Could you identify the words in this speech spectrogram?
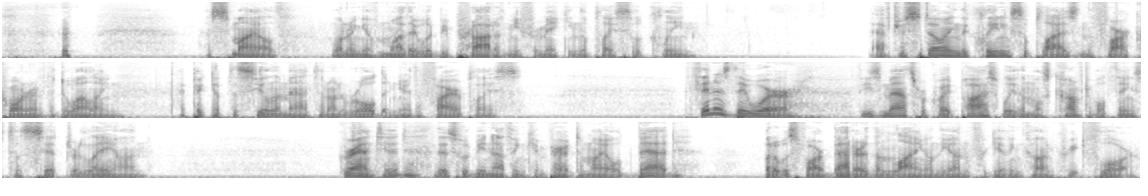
I smiled, wondering if Mother would be proud of me for making the place so clean. After stowing the cleaning supplies in the far corner of the dwelling, I picked up the ceiling mat and unrolled it near the fireplace. Thin as they were, these mats were quite possibly the most comfortable things to sit or lay on. Granted, this would be nothing compared to my old bed, but it was far better than lying on the unforgiving concrete floor.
